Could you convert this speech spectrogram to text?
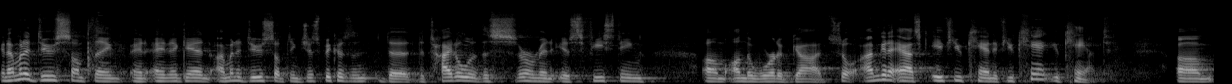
And I'm going to do something, and, and again, I'm going to do something just because the, the, title of the sermon is Feasting um, on the Word of God. So I'm going to ask if you can. If you can't, you can't. Um,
